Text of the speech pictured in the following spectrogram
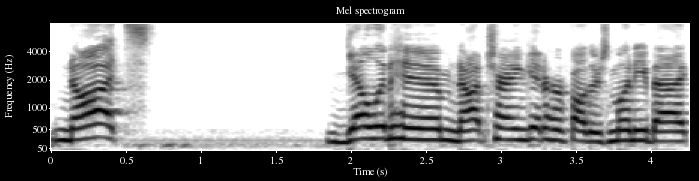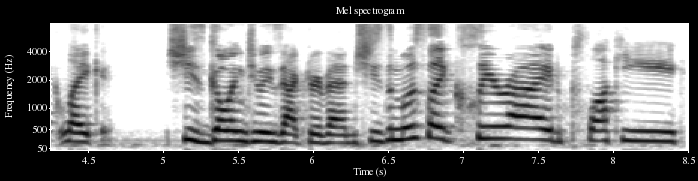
not yell at him, not try and get her father's money back. Like, she's going to exact revenge. She's the most, like, clear eyed, plucky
